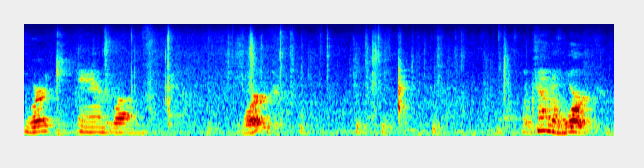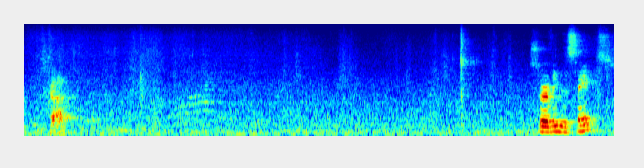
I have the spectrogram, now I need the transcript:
work and love. Work? What kind of work, Scott? Serving the saints?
